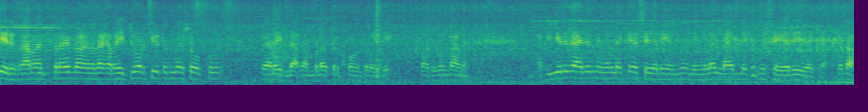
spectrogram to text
തീരും. കാരണം ഇത്രയും റേറ്റ് കുറച്ച് കിട്ടുന്ന ഷോപ്പ് വേറെ ഇല്ല. നമ്മുടെ തൃപ്പൂണിത്തുറയിൽ അപ്പോൾ അതുകൊണ്ടാണ്. അപ്പോൾ ഈ ഒരു കാര്യം നിങ്ങളിലേക്ക് ഷെയർ ചെയ്യുന്നു. നിങ്ങളെല്ലാവരിലേക്കും ഒന്ന് ഷെയർ ചെയ്തേക്കാം. കേട്ടോ?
